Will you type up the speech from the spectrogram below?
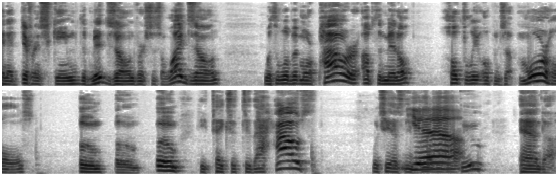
in a different scheme, the mid zone versus a wide zone, with a little bit more power up the middle, hopefully opens up more holes. Boom, boom, boom. He takes it to the house, which he has the yeah. ability to do. And uh,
